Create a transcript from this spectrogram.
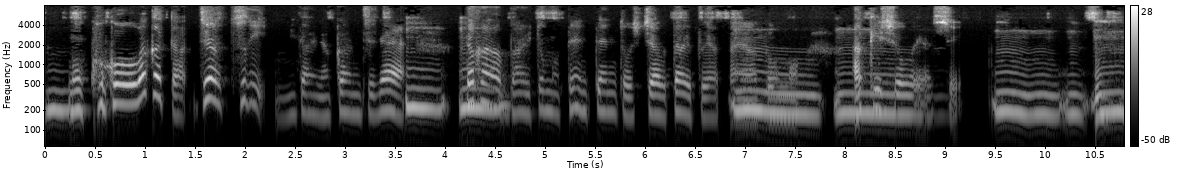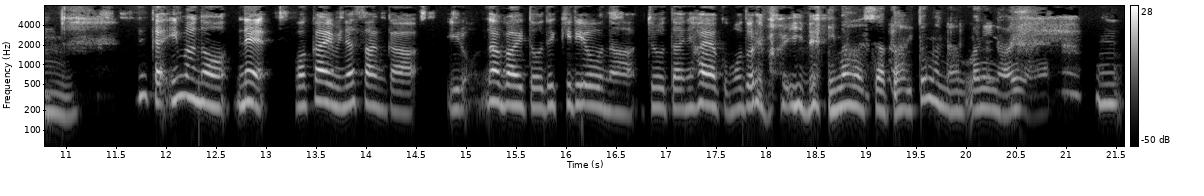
うんもうここ分かった。じゃあ次みたいな感じで。うんだからバイトも転々としちゃうタイプやったんやと思う。うん飽き性や。し。うんうんうんううんん。なんか今のね、若い皆さんがいろんなバイトをできるような状態に早く戻ればいいね。今はさ、バイトもあんまりないよ。うん、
